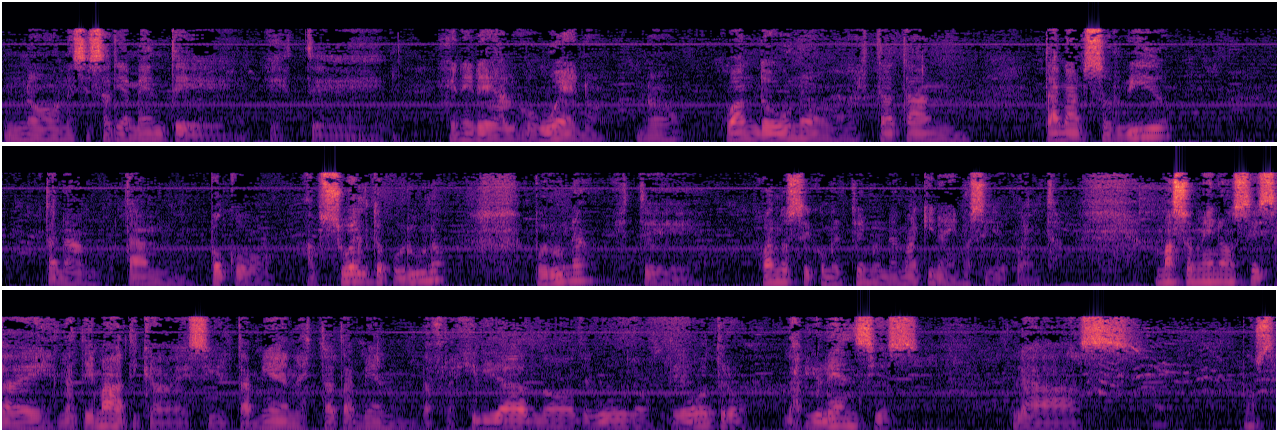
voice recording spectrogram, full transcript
no necesariamente este, genere algo bueno, ¿no? Cuando uno está tan tan absorbido, tan tan poco absuelto por uno, por una, este, cuando se convirtió en una máquina y no se dio cuenta. Más o menos esa es la temática, es decir, también está también la fragilidad, ¿no? de uno, de otro, las violencias, las no sé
